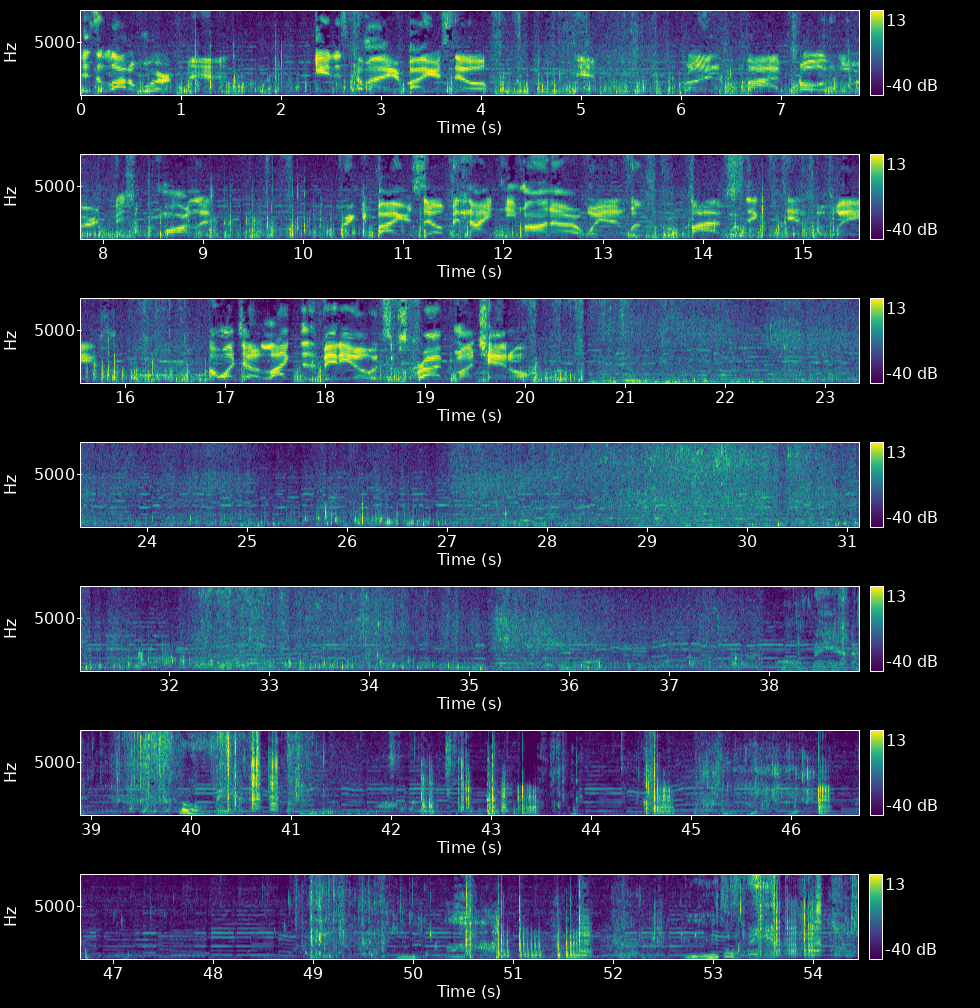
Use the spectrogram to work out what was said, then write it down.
It's a lot of work, man. You can't just come out here by yourself and running five trolling lures, fishing for marlin, freaking by yourself in 19 mile an hour wind with five, six, ten foot waves. I want you to like this video and subscribe to my channel. Oh man. Oh man.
